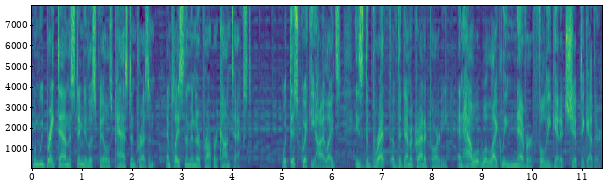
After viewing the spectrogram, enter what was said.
when we break down the stimulus bills, past and present, and place them in their proper context. What this quickie highlights is the breadth of the Democratic Party and how it will likely never fully get its shit together.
